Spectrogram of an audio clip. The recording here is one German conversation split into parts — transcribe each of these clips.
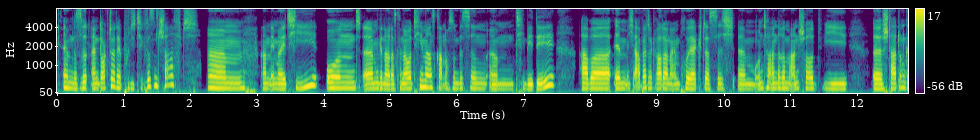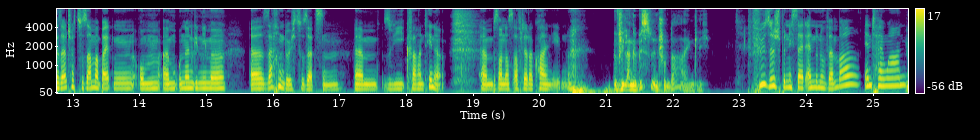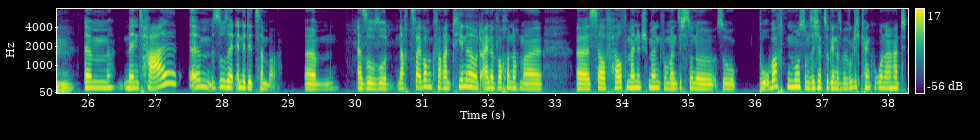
Ähm, das wird ein Doktor der Politikwissenschaft ähm, am MIT und ähm, genau das genaue Thema ist gerade noch so ein bisschen ähm, TBD, aber ähm, ich arbeite gerade an einem Projekt, das sich ähm, unter anderem anschaut, wie äh, Staat und Gesellschaft zusammenarbeiten, um ähm, unangenehme äh, Sachen durchzusetzen, ähm, wie Quarantäne, ähm, besonders auf der lokalen Ebene. Wie lange bist du denn schon da eigentlich? Physisch bin ich seit Ende November in Taiwan, mhm. ähm, mental ähm, so seit Ende Dezember. Ähm, also so nach zwei Wochen Quarantäne und eine Woche nochmal äh, Self-Health-Management, wo man sich so eine so beobachten muss, um sicherzugehen, dass man wirklich kein Corona hat.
